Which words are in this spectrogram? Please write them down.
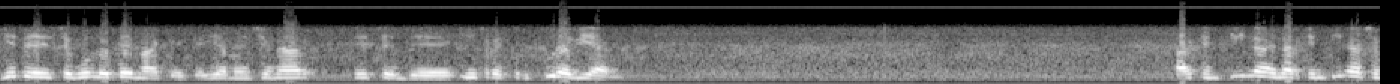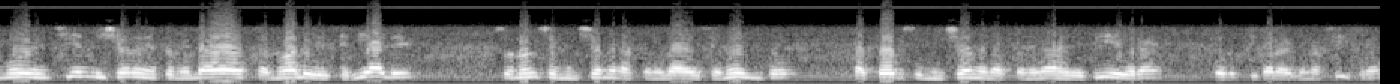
Y este es el segundo tema que quería mencionar, es el de infraestructura vial. Argentina, en Argentina se mueven 100 millones de toneladas anuales de cereales, son 11 millones las toneladas de cemento, 14 millones las toneladas de piedra, por citar algunas cifras.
